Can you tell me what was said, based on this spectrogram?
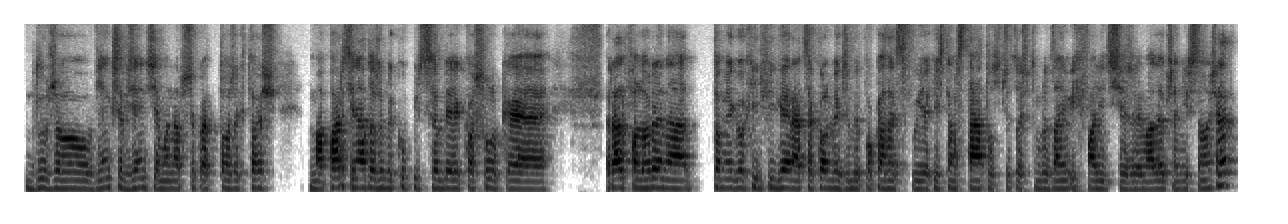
dużo większe wzięcie ma na przykład to, że ktoś ma parcie na to, żeby kupić sobie koszulkę Ralpha Lorena, Tomiego Hilfigera, cokolwiek, żeby pokazać swój jakiś tam status czy coś w tym rodzaju i chwalić się, że ma lepsze niż sąsiad.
